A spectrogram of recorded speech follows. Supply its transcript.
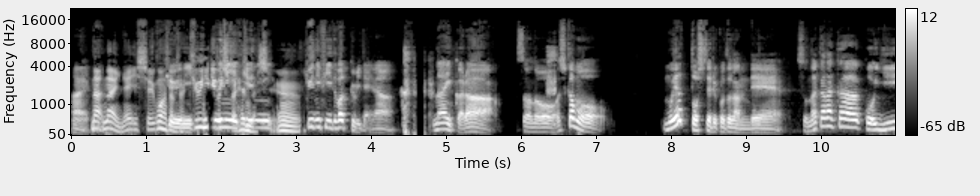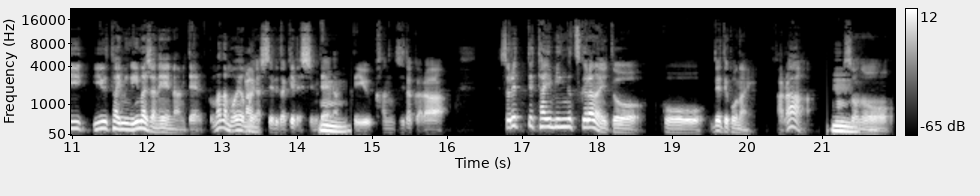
はい。な、ないね。一緒にご飯食べたら急急にに言うとちょっと変だし。急うん。急にフィードバックみたいな、ないから、その、しかも、もやっとしてることなんで、そうなかなかこう言う言うタイミング今じゃねえな、みたいな。まだもやもやしてるだけですし、みたいなうんっていう感じだから、それってタイミング作らないと、こう、出てこないから、うん。その、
